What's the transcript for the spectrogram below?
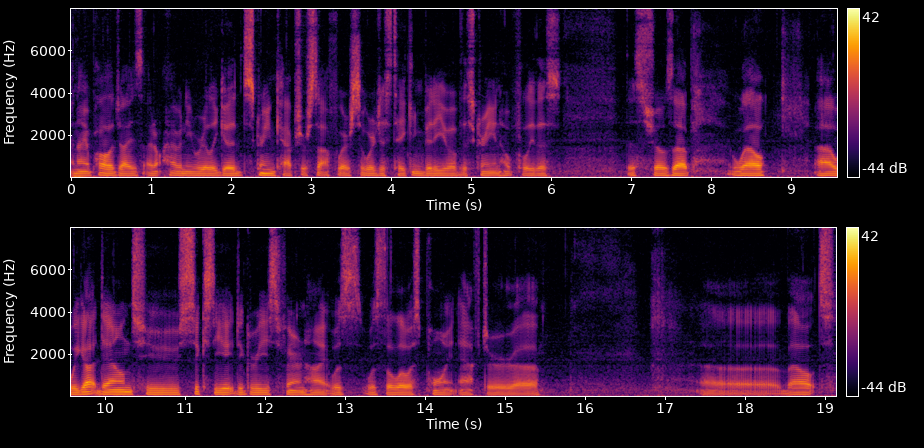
and I apologize, I don't have any really good screen capture software, so we're just taking video of the screen. Hopefully this this shows up well. Uh, we got down to 68 degrees Fahrenheit was was the lowest point after uh, uh, about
